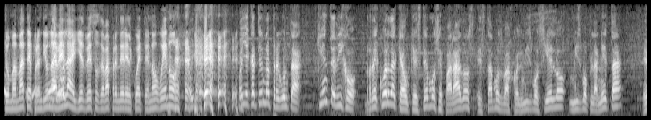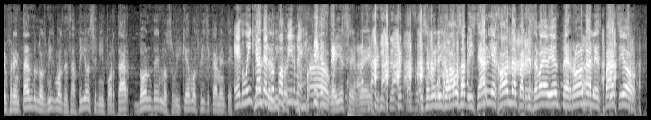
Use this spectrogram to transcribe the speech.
Tu mamá te prendió una vela y 10 besos te va a prender el cohete, ¿no? Bueno. Oye, oye Katy, una pregunta. ¿Quién te dijo, recuerda que aunque estemos separados, estamos bajo el mismo cielo, mismo planeta, enfrentando los mismos desafíos sin importar dónde nos ubiquemos físicamente? Edwin K del grupo firme. Ah, güey, ese güey. ¿Qué pasó? Ese güey le dijo, vamos a pistear viejona para que se vaya bien perrona al espacio.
